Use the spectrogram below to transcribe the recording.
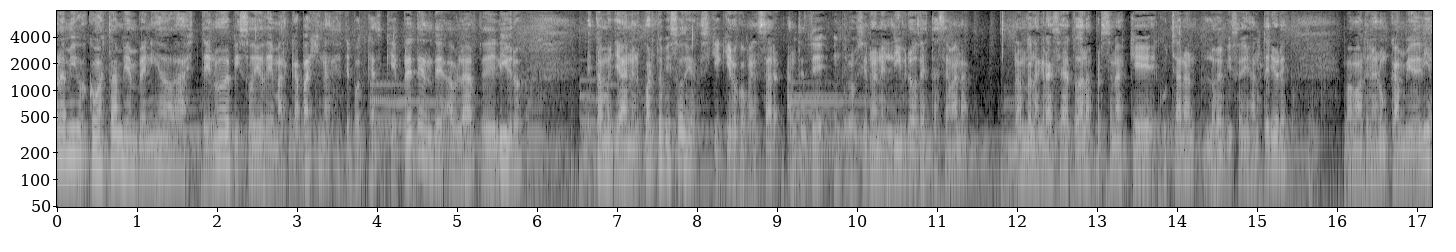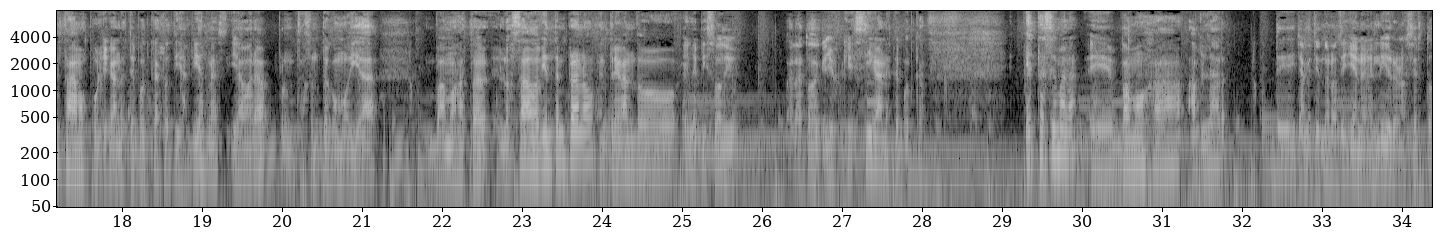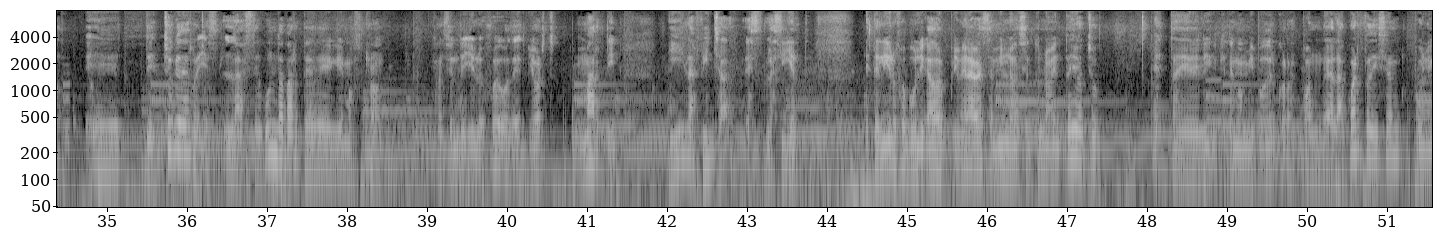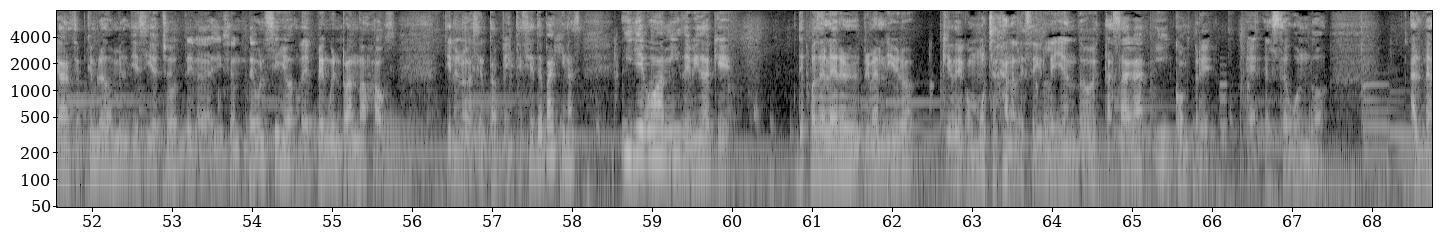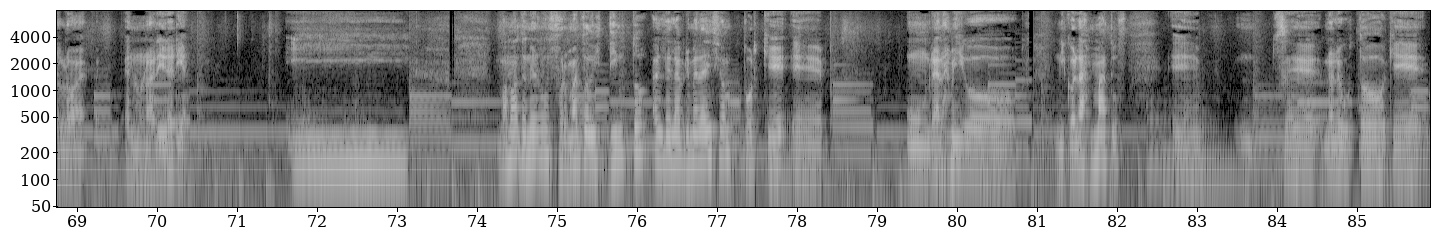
Hola amigos, ¿cómo están? Bienvenidos a este nuevo episodio de Marca Páginas, este podcast que pretende hablar de libros. Estamos ya en el cuarto episodio, así que quiero comenzar antes de introducirlo en el libro de esta semana, dando las gracias a todas las personas que escucharon los episodios anteriores. Vamos a tener un cambio de día, estábamos publicando este podcast los días viernes y ahora por un asunto de comodidad vamos a estar los sábados bien temprano entregando el episodio para todos aquellos que sigan este podcast. Esta semana eh, vamos a hablar de, ya metiéndonos de lleno en el libro, ¿no es cierto? Eh, de Choque de Reyes, la segunda parte de Game of Thrones, canción de Hielo y Fuego de George Martin, y la ficha es la siguiente. Este libro fue publicado por primera vez en 1998. Este que tengo en mi poder corresponde a la cuarta edición, publicada en septiembre de 2018 de la edición de bolsillo de Penguin Random House. Tiene 927 páginas y llegó a mí debido a que después de leer el primer libro quedé con muchas ganas de seguir leyendo esta saga y compré eh, el segundo al verlo en una librería. Y vamos a tener un formato distinto al de la primera edición porque eh, un gran amigo Nicolás Matus eh, no le gustó que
